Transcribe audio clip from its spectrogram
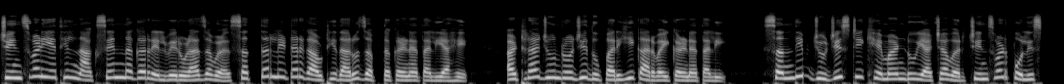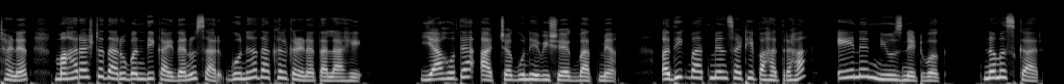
चिंचवड येथील नागसेन नगर रेल्वे रुळाजवळ सत्तर लिटर गावठी दारू जप्त करण्यात आली आहे. अठरा जून रोजी दुपारी ही कारवाई करण्यात आली. संदीप जुजिस्टी खेमांडू याच्यावर चिंचवड पोलीस ठाण्यात महाराष्ट्र दारूबंदी कायद्यानुसार गुन्हा दाखल करण्यात आला आहे. या होत्या आजच्या गुन्हेविषयक बातम्या. अधिक बातम्यांसाठी पाहत रहा एन एन न्यूज नेटवर्क नमस्कार.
